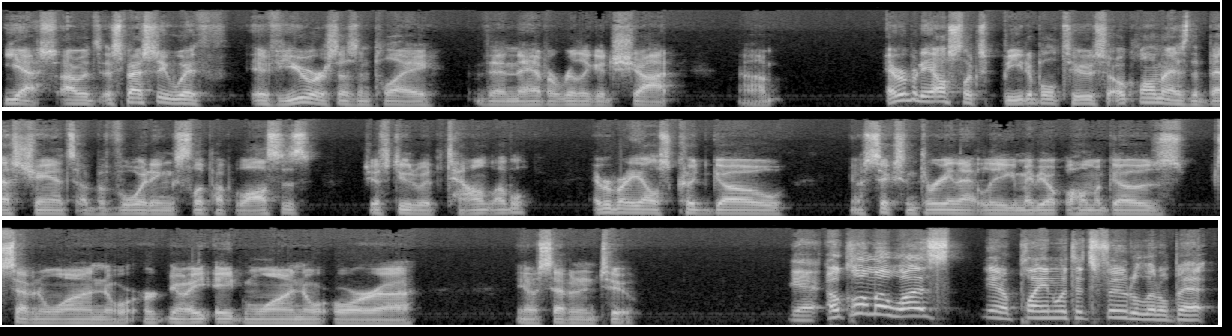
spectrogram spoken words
Yes, I would, especially with if Ewers doesn't play, then they have a really good shot. Um, Everybody else looks beatable too. So Oklahoma has the best chance of avoiding slip up losses just due to its talent level. Everybody else could go, you know, six and three in that league. Maybe Oklahoma goes seven and one or, or you know, eight, eight and one or, or uh, you know, seven and two. Yeah. Oklahoma was, you know, playing with its food a little bit.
